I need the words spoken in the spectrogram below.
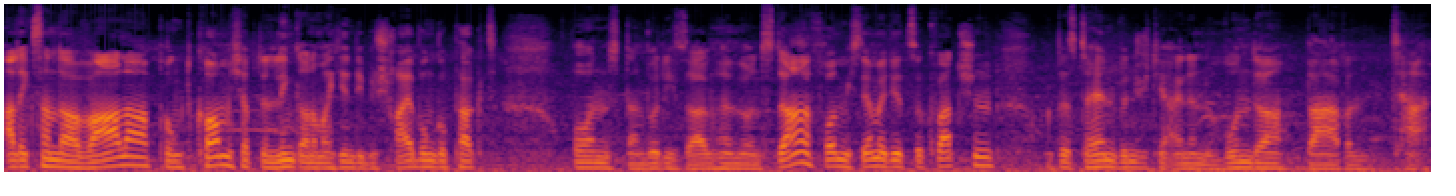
alexanderwala.com. Ich habe den Link auch nochmal hier in die Beschreibung gepackt. Und dann würde ich sagen, hören wir uns da. Freue mich sehr, mit dir zu quatschen. Und bis dahin wünsche ich dir einen wunderbaren Tag.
